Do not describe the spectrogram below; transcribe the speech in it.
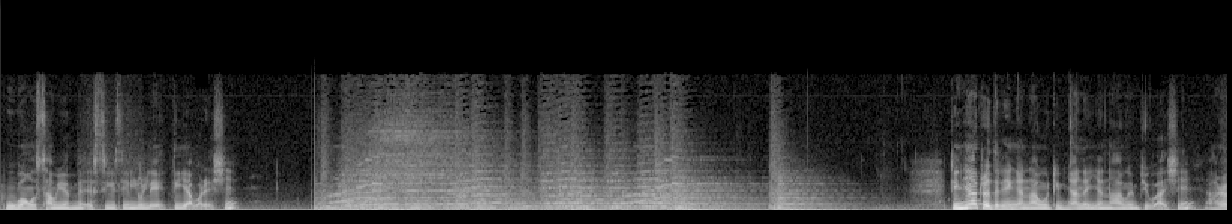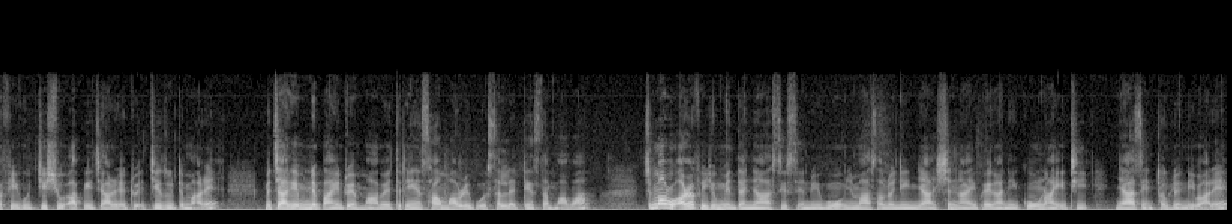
ပူးပေါင်းဆောင်ရွက်မဲ့အစီအစဉ်လို့လည်းသိရပါတယ်ရှင်။ ဒီညအတွက်သတင်းကဏ္ဍကိုဒီမျှနဲ့ရန်နာဝင်ပြုပါရှင် RFA ကိုကြည့်ရှုအားပေးကြတဲ့အတွက်ကျေးဇူးတင်ပါတယ်မကြခင်မိနစ်ပိုင်းအတွင်းမှာပဲသတင်းဆောင်မတွေကိုဆက်လက်တင်ဆက်မှာပါကျမတို့ RFA ရုပ်မြင်သံကြားအစီအစဉ်တွေကိုမြန်မာစံတော်ချိန်ည8နာရီခွဲကနေ9နာရီအထိညစဉ်ထုတ်လွှင့်နေပါတယ်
